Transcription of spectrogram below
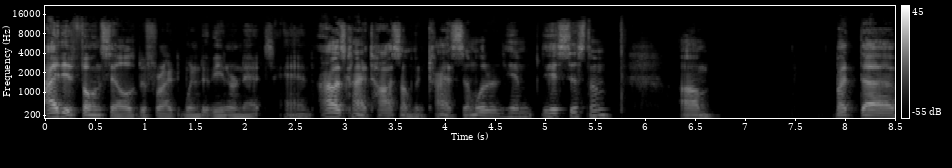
I did phone sales before I went into the internet, and I was kind of taught something kind of similar to him, his system. Um, but uh,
